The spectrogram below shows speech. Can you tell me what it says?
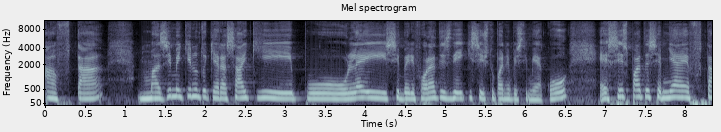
αυτά μαζί με εκείνο το κερασάκι που λέει η συμπεριφορά της διοίκησης του Πανεπιστημιακού εσείς πάτε σε μια 7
